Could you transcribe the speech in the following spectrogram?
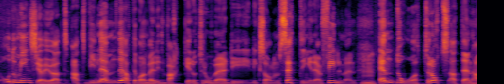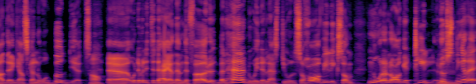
och då minns jag ju att, att vi nämnde att det var en väldigt vacker och trovärdig liksom, setting i den filmen. Ändå, trots att den hade en ganska låg budget. Ja. Eh, och det var lite det här jag nämnde förut, men här då i The Last Duel så har vi liksom några lager till. Rustningarna är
